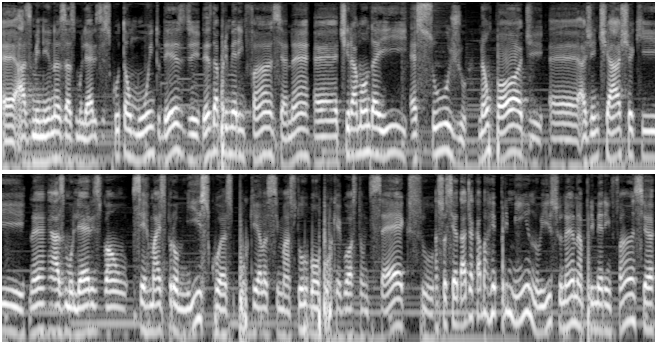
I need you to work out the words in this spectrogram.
É, as meninas, as mulheres escutam muito desde, desde a primeira infância, né? É, tira a mão daí, é sujo, não pode. É, a gente acha que né, as mulheres vão ser mais promíscuas porque elas se masturbam ou porque gostam de sexo. A sociedade acaba reprimindo isso, né? Na primeira infância,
